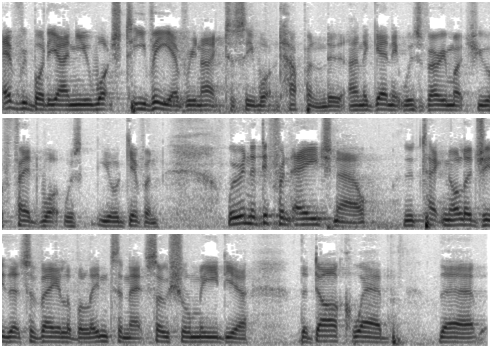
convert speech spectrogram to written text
everybody I knew watched TV every night to see what had happened. And again, it was very much you were fed what was you were given. We're in a different age now the technology that's available, internet, social media, the dark web, the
